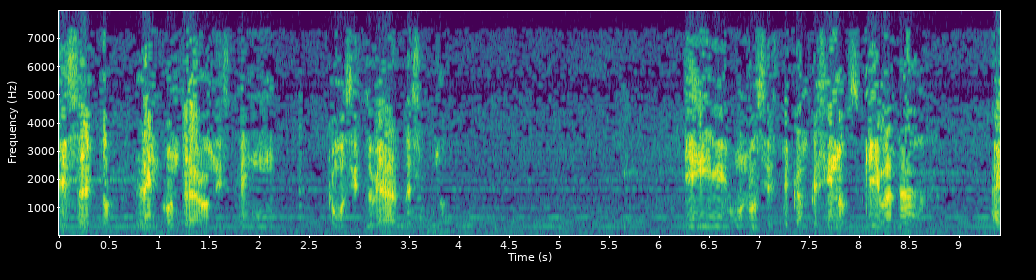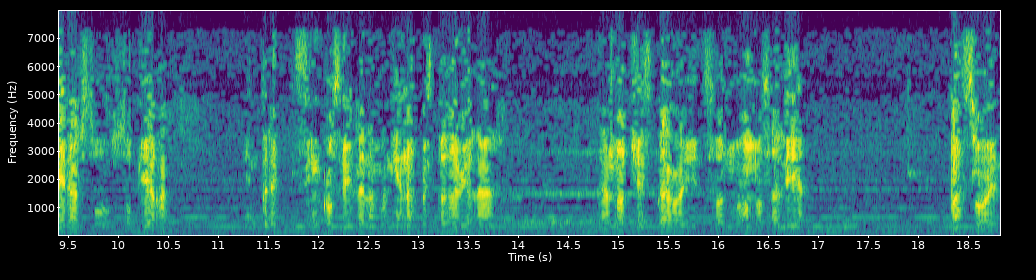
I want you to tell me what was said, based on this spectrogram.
Exacto, la encontraron este, como si estuviera rezando. Y unos este, campesinos que iban a, a arar su, su tierra entre 5 o 6 de la mañana, pues todavía la, la noche estaba y el sol no, no salía. Pasó el,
